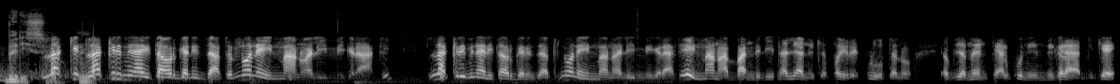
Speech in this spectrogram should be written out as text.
Verissimo. La, chi- la criminalità organizzata non è in mano agli immigrati, la criminalità organizzata non è in mano agli immigrati, è in mano a bande di italiani che poi reclutano ovviamente alcuni immigrati che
